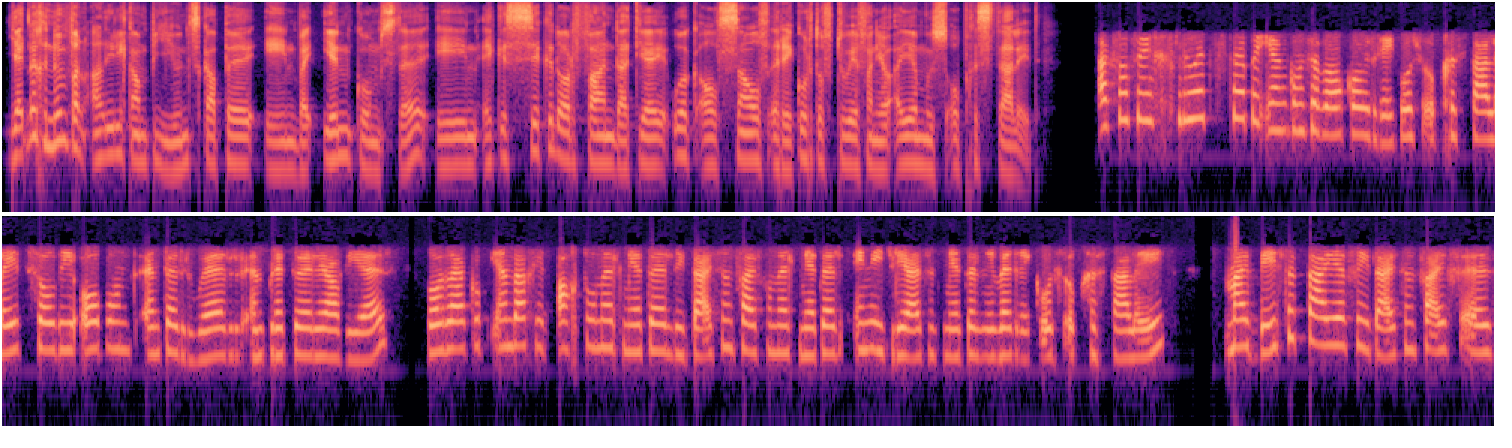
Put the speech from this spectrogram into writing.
Jy het nou genoem van al hierdie kampioenskappe en byeenkomste en ek is seker daarvan dat jy ook alself 'n rekord of twee van jou eie moes opgestel het. Ek sal sê grootste byeenkomste waar ek al rekords opgestel het, sal die Abond Interroer in Pretoria wees waar ek op eendag die 800 meter, die 1500 meter en die 3000 meter nuwe rekords opgestel het. My beste tye vir die 1005 is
